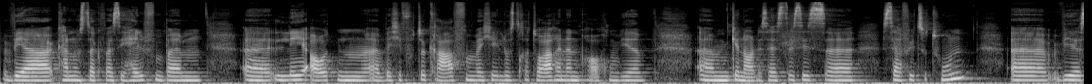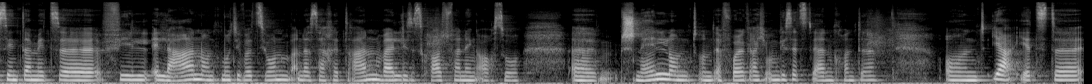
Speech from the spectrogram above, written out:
wer kann uns da quasi helfen beim äh, Layouten? Äh, welche Fotografen, welche Illustratorinnen brauchen wir? Ähm, genau, das heißt, es ist äh, sehr viel zu tun. Äh, wir sind damit äh, viel Elan und Motivation an der Sache dran, weil dieses Crowdfunding auch so äh, schnell und, und erfolgreich umgesetzt werden konnte. Und ja, jetzt äh,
